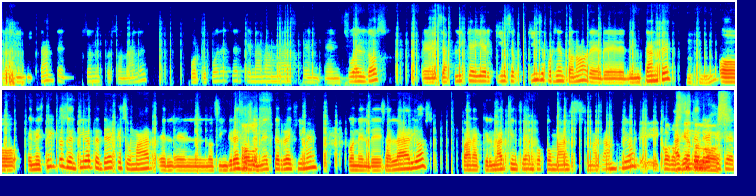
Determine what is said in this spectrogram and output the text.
la limitante en deducciones personales, porque puede ser que nada más en, sueldos eh, se aplique ahí el 15%, 15% ¿no? de, limitante, o en estricto sentido tendría que sumar los ingresos en este régimen con el de salarios para que el margen sea un poco más, más amplio. Y conociéndolos, que ser.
